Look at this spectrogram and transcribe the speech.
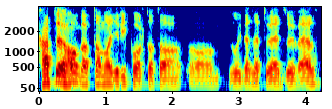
Hát hallgattam egy riportot a, a, az új vezetőedzővel,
